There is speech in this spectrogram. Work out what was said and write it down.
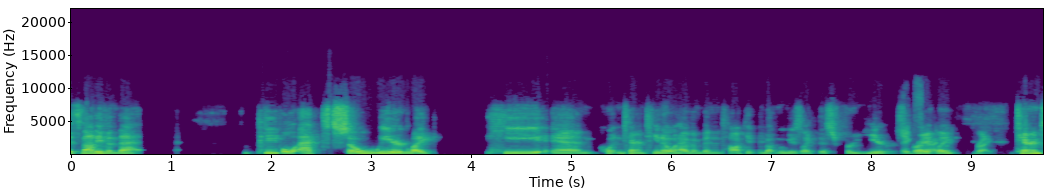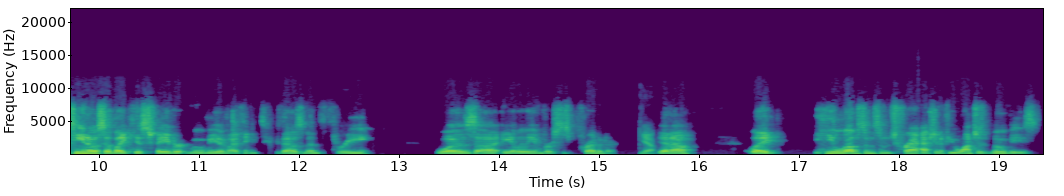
It's not even that. People act so weird. Like he and Quentin Tarantino haven't been talking about movies like this for years, right? Like Right. Tarantino said, like his favorite movie of I think 2003 was uh, Alien versus Predator. Yeah. you know, like he loves him some trash, and if you watch his movies,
